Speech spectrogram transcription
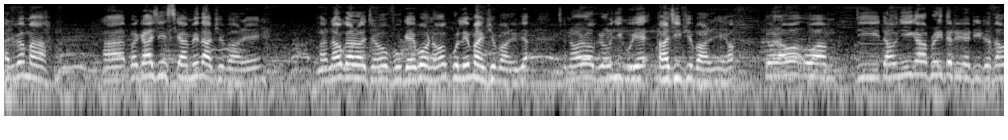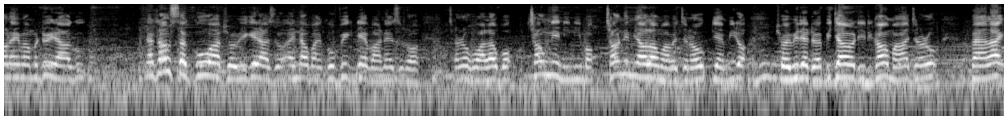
အဲ့ဒီမှာ အာဘဂါရှင်ဆရာမင်းသားဖြစ်ပါတယ်။အာနောက်ကတော့ကျွန်တော် vocal ပေါ့နော်ကိုလင်းပိုင်ဖြစ်ပါတယ်ဗျ။ကျွန်တော်တော့ ground ကြီးကိုရဲ့သားကြီးဖြစ်ပါတယ်ဟုတ်။ပြောတာတော့ဟိုဟာဒီတောင်ကြီးကပြည်သက်တွေနဲ့ဒီတစ်သောင်းတိုင်းမှာမတွေ့တာအခု2019ကဖြော်ပြခဲ့တာဆိုအဲ့နောက်ပိုင်း covid နဲ့ပါနေဆိုတော့ကျွန်တော်ဟိုဟာလောက်ပေါ့6နှစ်နီးနီးပေါ့6နှစ်မြောက်လောက်မှာပဲကျွန်တော်တို့ပြန်ပြီးတော့ဖြော်ပြတဲ့အတွက်ပြီးကြတော့ဒီတစ်ခေါက်မှာကျွန်တော်တို့ဗန်လိုက်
